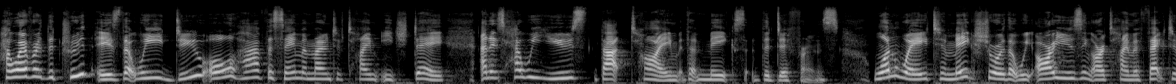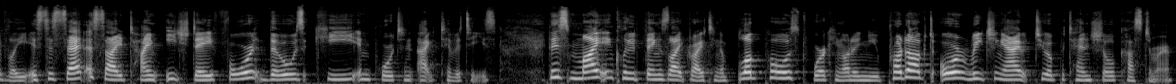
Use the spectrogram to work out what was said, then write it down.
However, the truth is that we do all have the same amount of time each day, and it's how we use that time that makes the difference. One way to make sure that we are using our time effectively is to set aside time each day for those key important activities. This might include things like writing a blog post, working on a new product, or reaching out to a potential customer.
